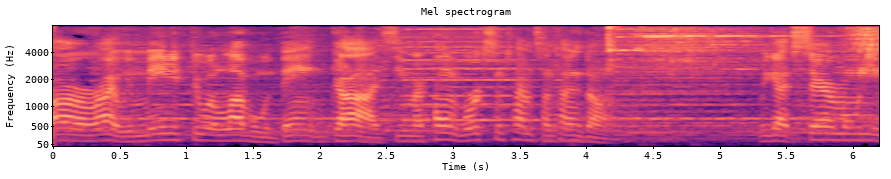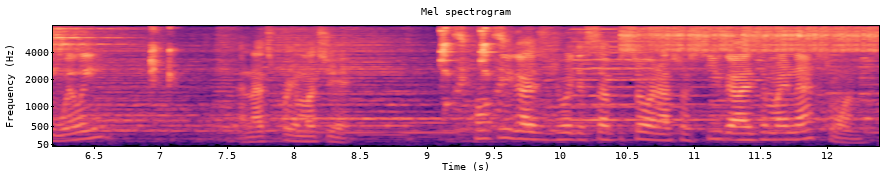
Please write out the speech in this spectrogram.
Alright, we made it through a level, thank God. See, my phone works sometimes, sometimes don't. We got Ceremony Willie, and that's pretty much it. Hopefully you guys enjoyed this episode, and I shall see you guys in my next one.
